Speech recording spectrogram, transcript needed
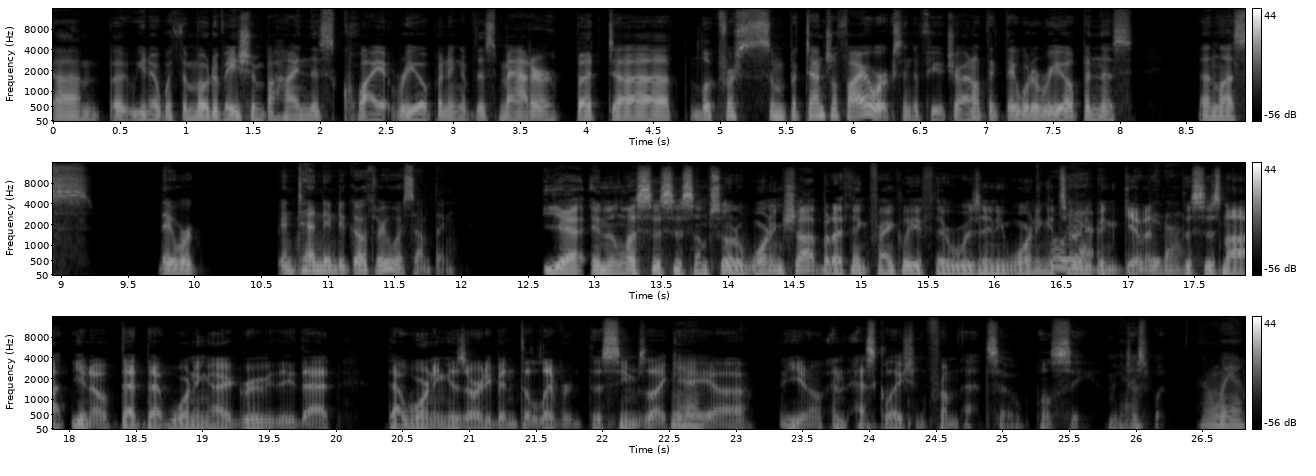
um, but, you know, with the motivation behind this quiet reopening of this matter. But uh, look for some potential fireworks in the future. I don't think they would have reopened this unless they were intending to go through with something. Yeah, and unless this is some sort of warning shot, but I think frankly, if there was any warning, it's oh, already been given. Be this is not, you know, that that warning. I agree with you that that warning has already been delivered. This seems like yeah. a, uh, you know, an escalation from that. So we'll see. I mean, yeah. just what? Oh yeah,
